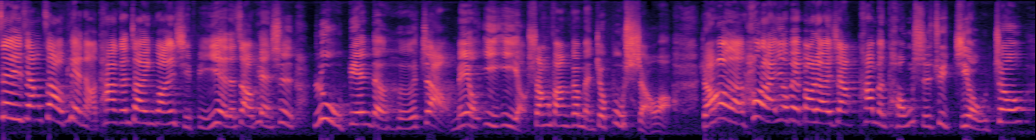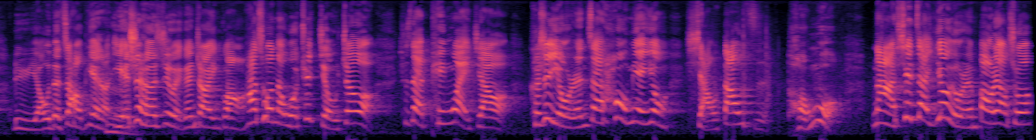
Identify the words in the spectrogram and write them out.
这一张照片呢，他跟赵应光一起毕业的照片是路边的合照，没有意义哦，双方根本就不熟哦。然后呢，后来又被爆料一张他们同时去九州旅游的照片了，也是何志伟跟赵应光哦。他说呢，我去九州哦。是在拼外交哦。可是有人在后面用小刀子捅我。那现在又有人爆料说，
